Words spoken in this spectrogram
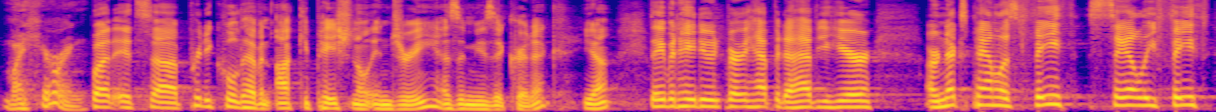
my hearing. But it's uh, pretty cool to have an occupational injury as a music critic. Yeah. David Hajdu, very happy to have you here. Our next panelist, Faith Salie. Faith,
